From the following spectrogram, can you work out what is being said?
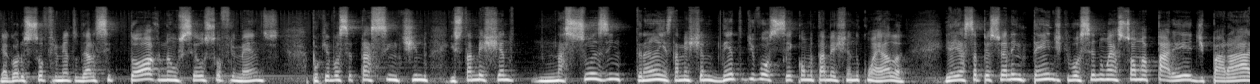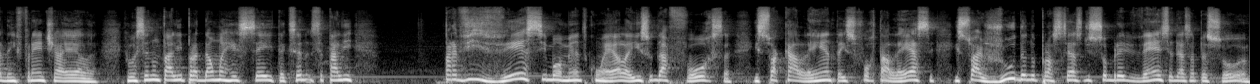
e agora o sofrimento dela se torna os seus sofrimentos, porque você está sentindo, isso está mexendo nas suas entranhas, está mexendo dentro de você, como está mexendo com ela. E aí essa pessoa ela entende que você não é só uma parede parada em frente a ela, que você não está ali para dar uma receita, que você está ali para viver esse momento com ela. Isso dá força, isso acalenta, isso fortalece, isso ajuda no processo de sobrevivência dessa pessoa.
